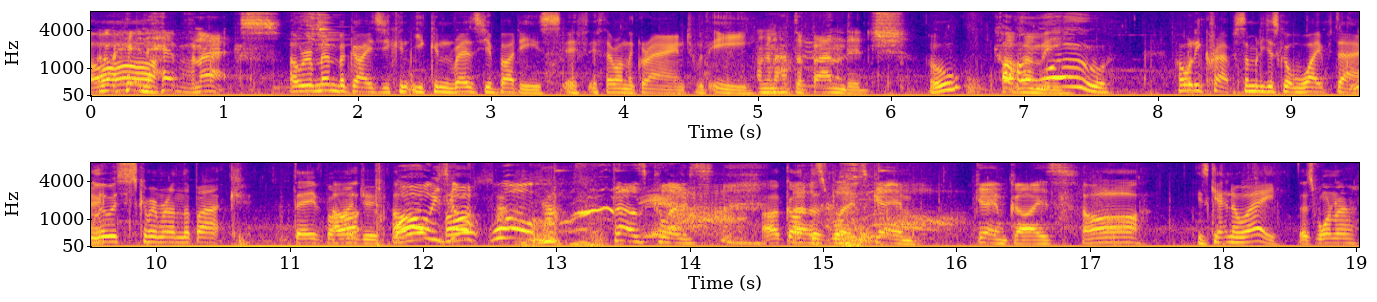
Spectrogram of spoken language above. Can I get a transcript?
I got hit in Oh. the head with an axe. Oh, remember, guys, you can you can res your buddies if, if they're on the ground with E. I'm gonna have to bandage. Oh, Cover oh, me. Whoa! Holy crap! Somebody just got wiped out. Lewis is coming around the back. Dave behind Oh, you. Oh, he's got. Whoa! that was close. Oh god, That was there's one. close. Get him. Get him, guys. Oh, he's getting away. There's one. Uh,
